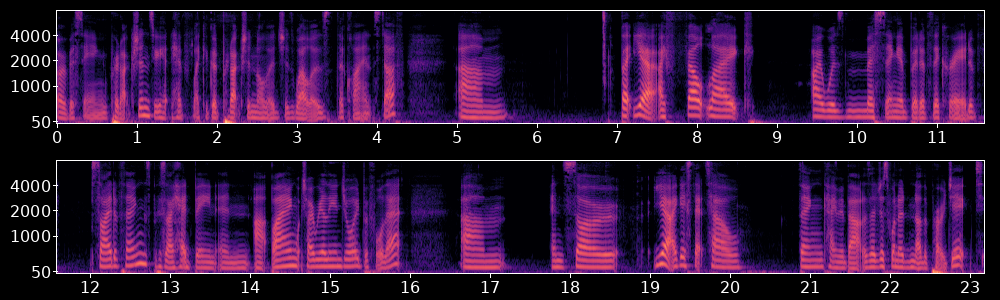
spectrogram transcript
overseeing production, so you had to have like a good production knowledge as well as the client stuff. Um, but yeah, I felt like I was missing a bit of the creative side of things because I had been in art buying, which I really enjoyed before that. Um, and so, yeah, I guess that's how thing came about. Is I just wanted another project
